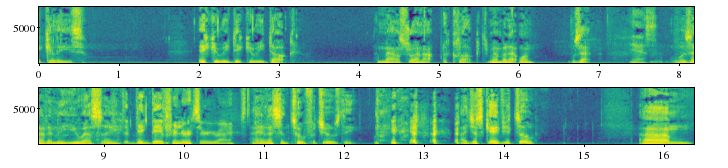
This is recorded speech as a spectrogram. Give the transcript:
Achilles. Hickory dickery dock. The mouse ran up the clock. Do you remember that one? Was that Yes. was that in the USA? It's a big day for nursery rhymes. Hey, listen, two for Tuesday. I just gave you two. Um,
